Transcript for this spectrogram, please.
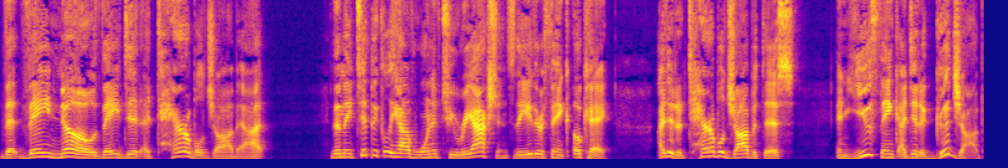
that they know they did a terrible job at, then they typically have one of two reactions. They either think, okay, I did a terrible job at this, and you think I did a good job,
